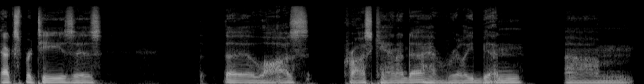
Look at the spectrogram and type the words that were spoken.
expertise is the laws across Canada have really been um,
